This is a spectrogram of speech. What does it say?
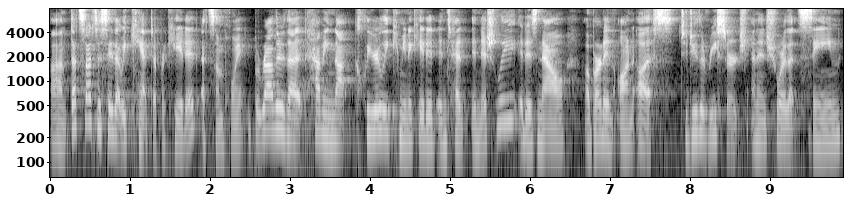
Um, that's not to say that we can't deprecate it at some point, but rather that having not clearly communicated intent initially, it is now a burden on us to do the research and ensure that sane,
